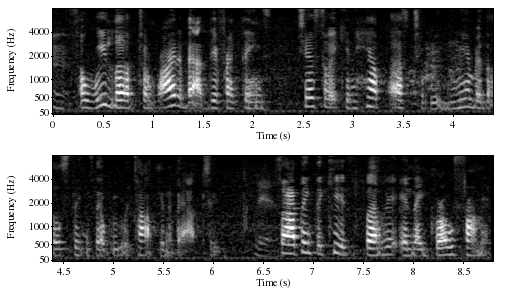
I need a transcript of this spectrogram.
Mm-hmm. So we love to write about different things just so it can help us to remember those things that we were talking about too. Yeah. So I think the kids love it and they grow from it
